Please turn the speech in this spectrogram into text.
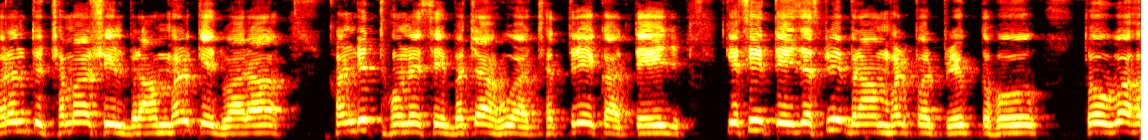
परंतु क्षमाशील ब्राह्मण के द्वारा खंडित होने से बचा हुआ क्षत्रिय का तेज किसी तेजस्वी ब्राह्मण पर प्रयुक्त हो तो वह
